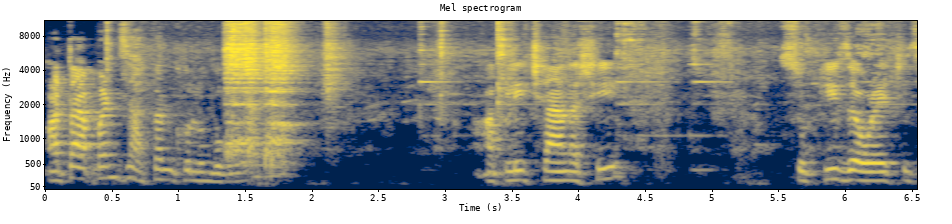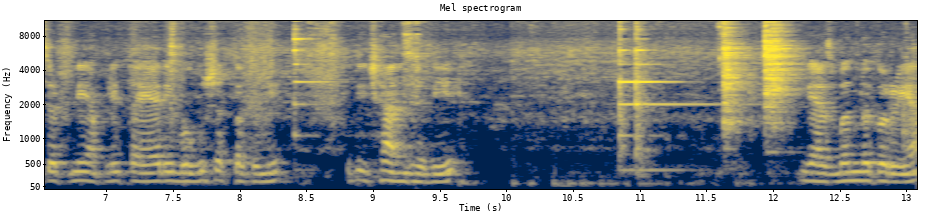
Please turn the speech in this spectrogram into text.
आता आपण झाकण खोलून बघू आपली छान अशी सुकी जवळ्याची चटणी आपली तयारी बघू शकता तुम्ही. किती छान झाली आहे. गॅस बंद करूया.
